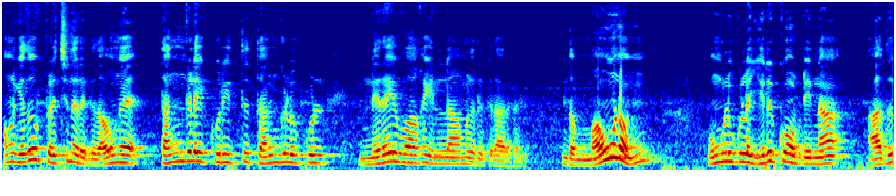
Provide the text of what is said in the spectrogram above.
அவங்களுக்கு ஏதோ பிரச்சனை இருக்குது. அவங்க தங்களை குறித்து தங்களுக்குள் நிறைவாக இல்லாமல் இருக்கிறார்கள். இந்த மௌனம் உங்களுக்குள்ளே இருக்கும் அப்படின்னா அது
